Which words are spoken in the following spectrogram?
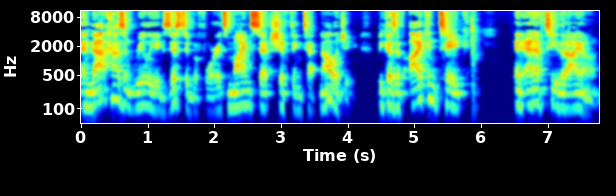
and that hasn't really existed before it's mindset shifting technology because if i can take an NFT that I own,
